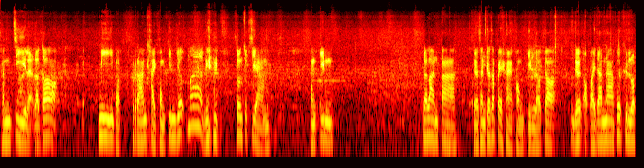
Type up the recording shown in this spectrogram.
ชั้นจีแหละ แล้วก็มีแบบร้านขายของกินเยอะมากโซนสุขสยามของกินแล้วลานตา เดี๋ยวฉันก็จะไปหาของกินแล้วก็ เดินออกไปด้านหน้าเพื่อขึ้นรถ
